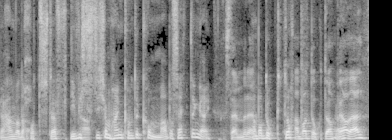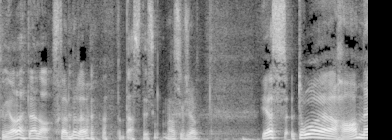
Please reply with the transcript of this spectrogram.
Ja, han var det hot stuff. De visste ikke om han kom til å komme på sett engang. Stemmer det. Han bare dukket opp. Han bare dukket opp. Ja vel, skal vi gjøre dette, eller? Stemmer det. Fantastisk. Yes, Da har vi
